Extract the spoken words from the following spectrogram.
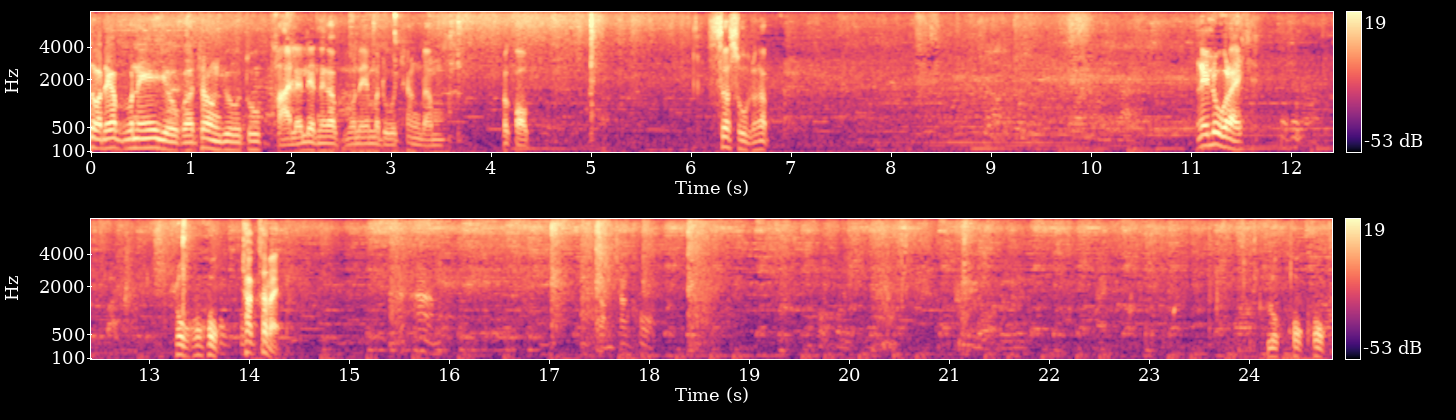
สวัสดีครับวันนี้อยู่กับช่อง YouTube ถ่ายแล้วเล่นนะครับ วันนี้มาดูช่างดำประกอบ เสื้อสูบนะครับนนี้ลูกอะไรลูกหกชักเท่าไหร่ห้ามตามช่างข้อลูกหกหก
